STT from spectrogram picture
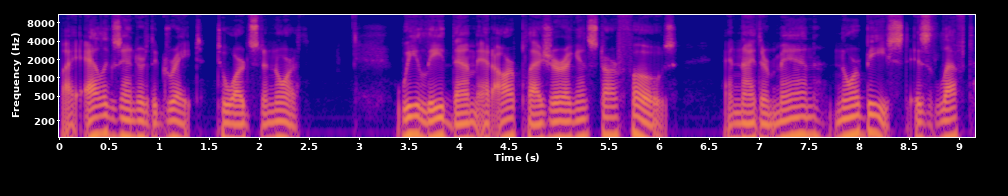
by Alexander the Great towards the north. We lead them at our pleasure against our foes, and neither man nor beast is left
